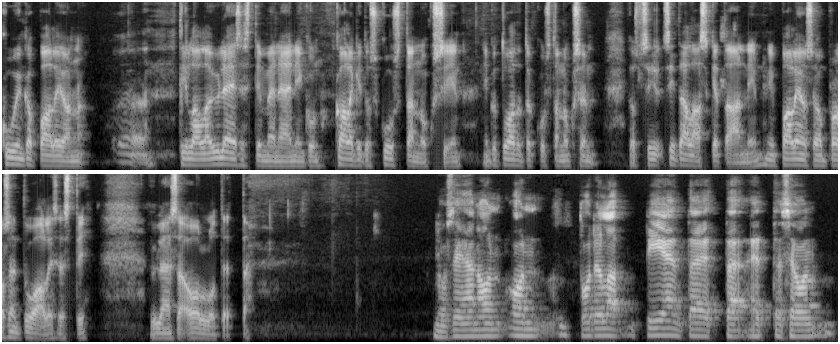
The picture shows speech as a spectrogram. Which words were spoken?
kuinka paljon tilalla yleisesti menee niin kuin kalkituskustannuksiin, niin kuin tuotantokustannuksen, jos sitä lasketaan, niin, niin paljon se on prosentuaalisesti yleensä ollut, että No sehän on, on todella pientä, että, että se on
